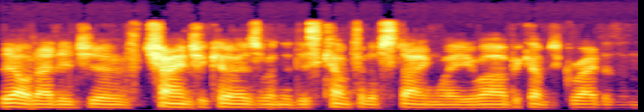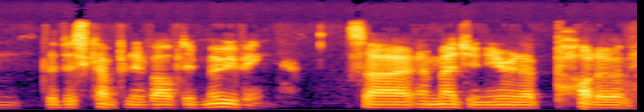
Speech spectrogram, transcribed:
the old adage of change occurs when the discomfort of staying where you are becomes greater than the discomfort involved in moving. So imagine you're in a pot of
